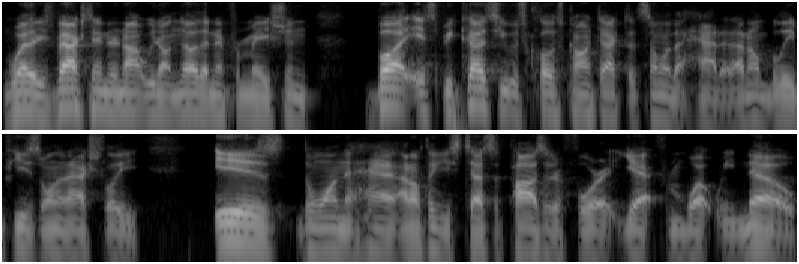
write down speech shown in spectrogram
Whether he's vaccinated or not, we don't know that information but it's because he was close contact with someone that had it. I don't believe he's the one that actually is the one that had. I don't think he's tested positive for it yet, from what we know.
